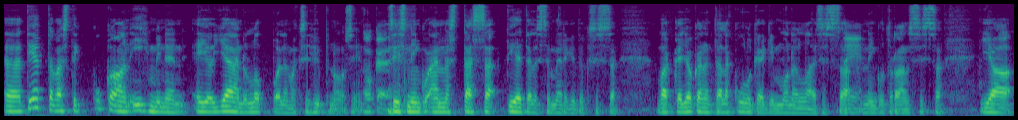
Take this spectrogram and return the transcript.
ää, tiettävästi kukaan ihminen ei ole jäänyt loppuelämäksi hypnoosiin. Okei. Siis niin kuin ns. tässä tieteellisessä merkityksessä, vaikka jokainen täällä kulkeekin monenlaisessa Niin. niin. Kuin transsissa. Ja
